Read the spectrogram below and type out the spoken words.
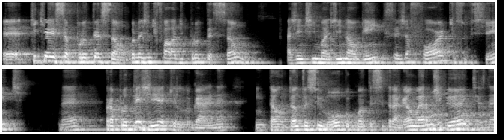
É, o que, que é essa proteção? Quando a gente fala de proteção, a gente imagina alguém que seja forte o suficiente né, para proteger aquele lugar, né? Então, tanto esse lobo quanto esse dragão eram gigantes, né?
